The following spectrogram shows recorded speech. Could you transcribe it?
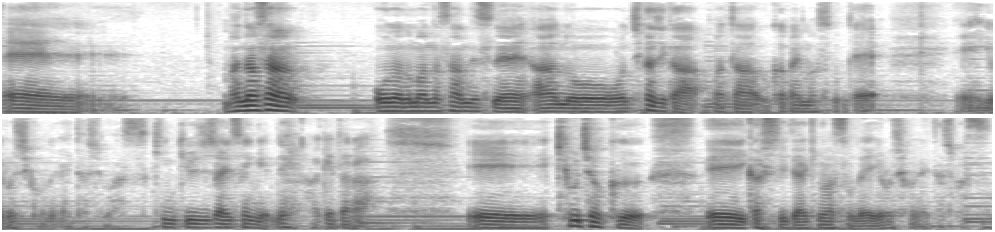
えー、万ナさんオーナーの万ナさんですね。あの近々また伺いますので、えー、よろしくお願いいたします。緊急事態宣言ね開けたら、えー、気持ちよく、えー、行かせていただきますのでよろしくお願いいたします。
